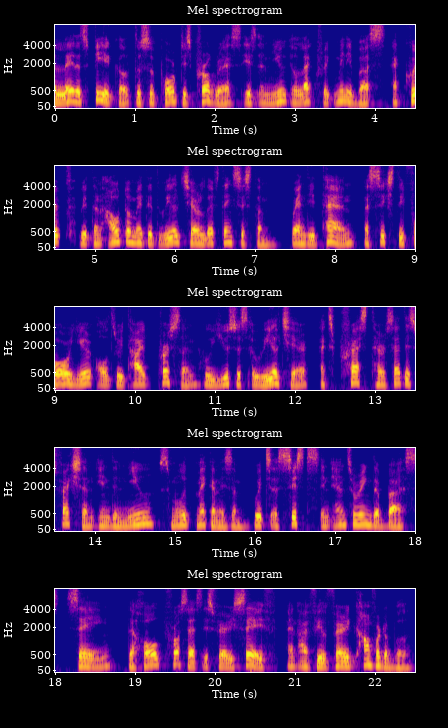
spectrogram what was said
The latest vehicle to support this progress is a new electric minibus equipped with an automated wheelchair lifting system. Wendy Tan, a 64-year-old retired person who uses a wheelchair, expressed her satisfaction in the new smooth mechanism, which assists in entering the bus, saying, The whole process is very safe and I feel very comfortable.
